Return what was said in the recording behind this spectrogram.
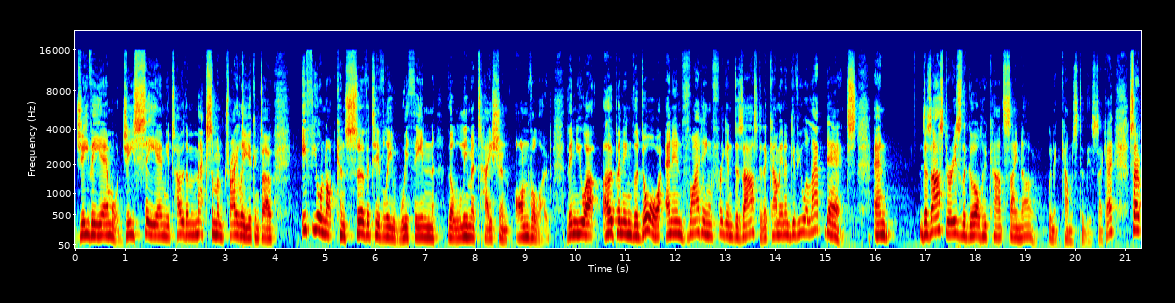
GVM or GCM, you tow the maximum trailer you can tow. If you're not conservatively within the limitation envelope, then you are opening the door and inviting friggin' disaster to come in and give you a lap dance. And disaster is the girl who can't say no when it comes to this, okay? So,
